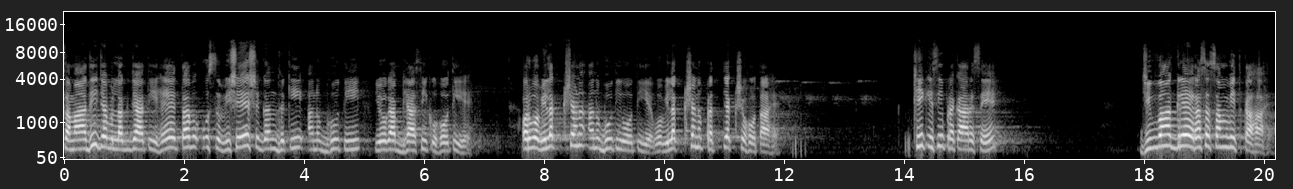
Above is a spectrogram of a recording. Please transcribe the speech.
समाधि जब लग जाती है, तब उस विशेष गंध की अनुभूति योगाभ्यासी को होती है। और वो विलक्षण अनुभूति होती है, वो विलक्षण प्रत्यक्ष होता है। ठीक इसी प्रकार से जिह्वाग्रे रस संवित कहा है।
